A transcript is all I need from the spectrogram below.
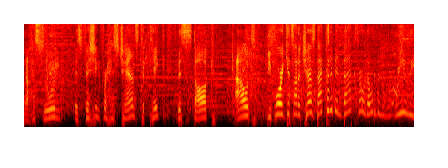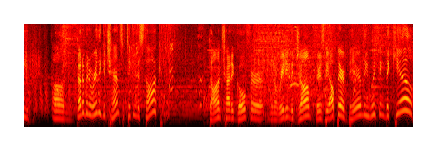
Now Hasoon is fishing for his chance to take this stock out before it gets out of chance. That could have been back throw. That would have been really, um, that would have been a really good chance of taking the stock. Dawn tried to go for, you know, reading the jump. There's the up air, barely whiffing the kill.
